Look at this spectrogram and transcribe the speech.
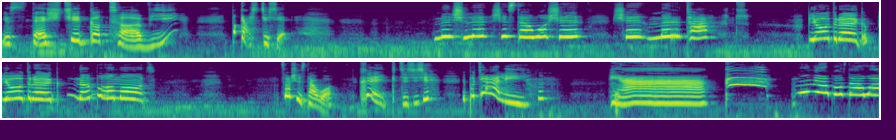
Jesteście gotowi? Pokażcie się. Myślę, się stało się, się mertacz. Piotrek, Piotrek, na pomoc. Co się stało? Hej, gdzieście się podzieli? Ja. Mumia powstała!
